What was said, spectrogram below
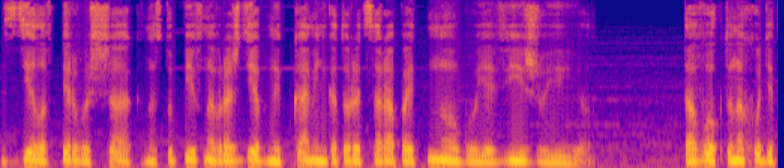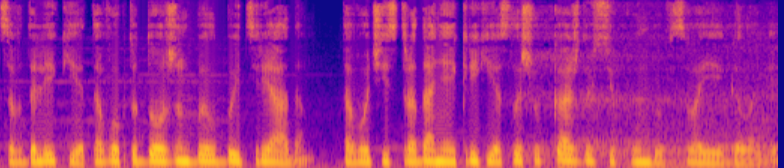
Сделав первый шаг, наступив на враждебный камень, который царапает ногу, я вижу ее. Того, кто находится вдалеке, того, кто должен был быть рядом, того, чьи страдания и крики я слышу каждую секунду в своей голове.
